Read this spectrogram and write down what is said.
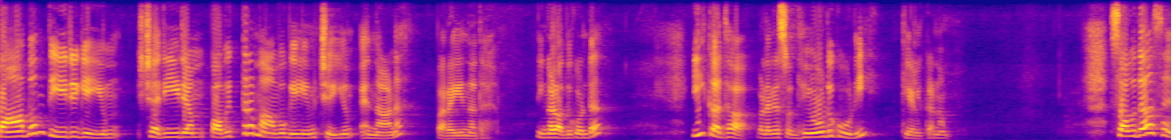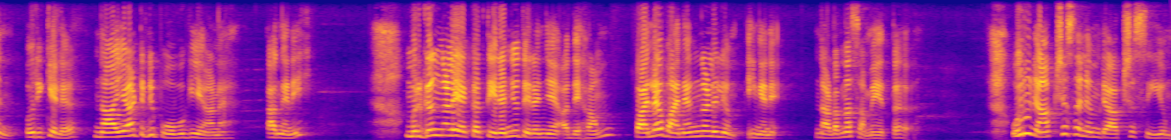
പാപം തീരുകയും ശരീരം പവിത്രമാവുകയും ചെയ്യും എന്നാണ് പറയുന്നത്. നിങ്ങൾ അതുകൊണ്ട് ഈ കഥ വളരെ ശ്രദ്ധയോടുകൂടി കേൾക്കണം. സൗദാസൻ ഒരിക്കൽ നായാട്ടിന് പോവുകയാണ്. അങ്ങനെ മൃഗങ്ങളെയൊക്കെ തിരഞ്ഞു തിരഞ്ഞ് അദ്ദേഹം പല വനങ്ങളിലും ഇങ്ങനെ നടന്ന സമയത്ത് ഒരു രാക്ഷസനും രാക്ഷസിയും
